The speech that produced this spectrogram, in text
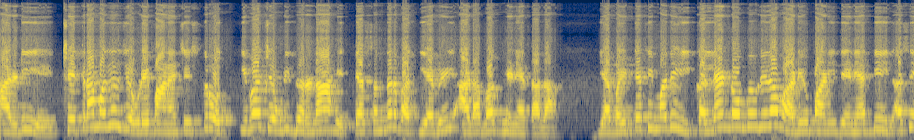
R D A क्षेत्रामधील जेवढे पाण्याचे स्रोत किंवा जेवढी धरणं आहेत त्या संदर्भात यावेळी आढावा घेण्यात आला. या बैठकीमध्येही कल्याण डोंबिवलीला वाढीव पाणी देण्यात येईल असे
